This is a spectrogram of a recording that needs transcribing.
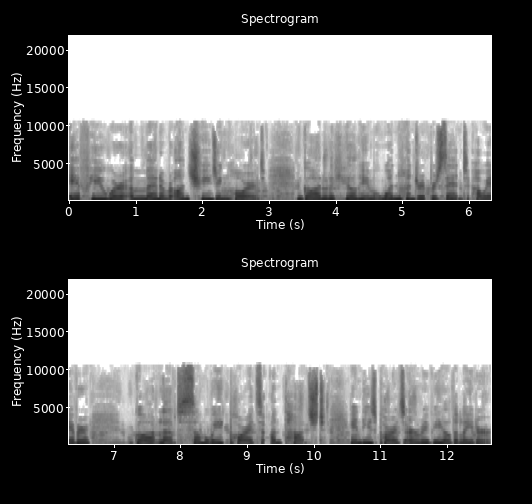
If he were a man of unchanging heart, God would heal him 100%. However, God left some weak parts untouched, and these parts are revealed later.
